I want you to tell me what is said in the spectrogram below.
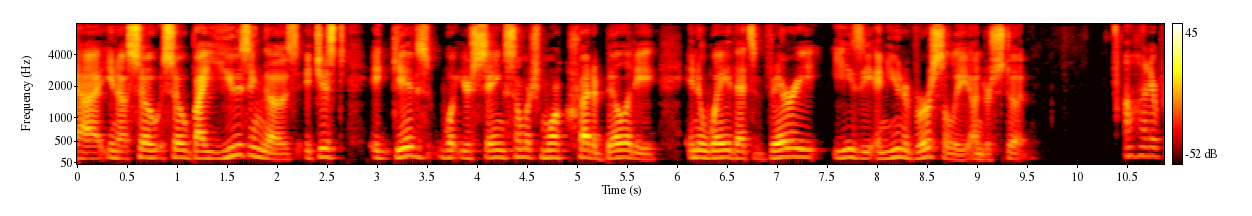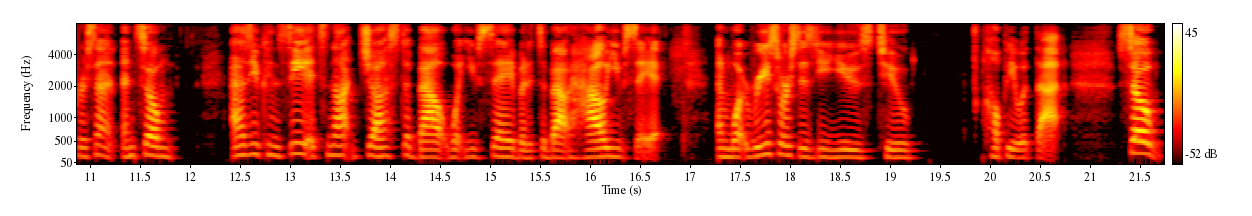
uh, you know, so so by using those, it just it gives what you're saying so much more credibility in a way that's very easy and universally understood. A hundred percent. And so, as you can see, it's not just about what you say, but it's about how you say it and what resources you use to help you with that. So,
